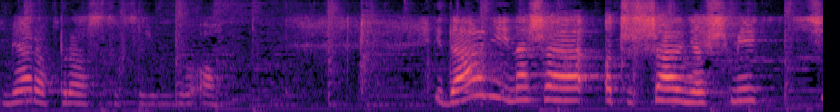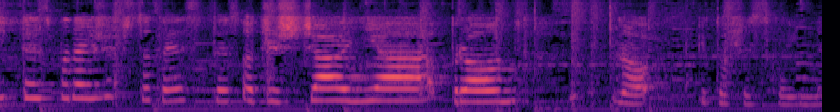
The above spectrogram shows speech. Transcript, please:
w miarę prosto chcę, było. O. Idealnie i nasza oczyszczalnia śmieci to jest bodajże, czy co to jest? To jest oczyszczalnia, prąd, no i to wszystko inne.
